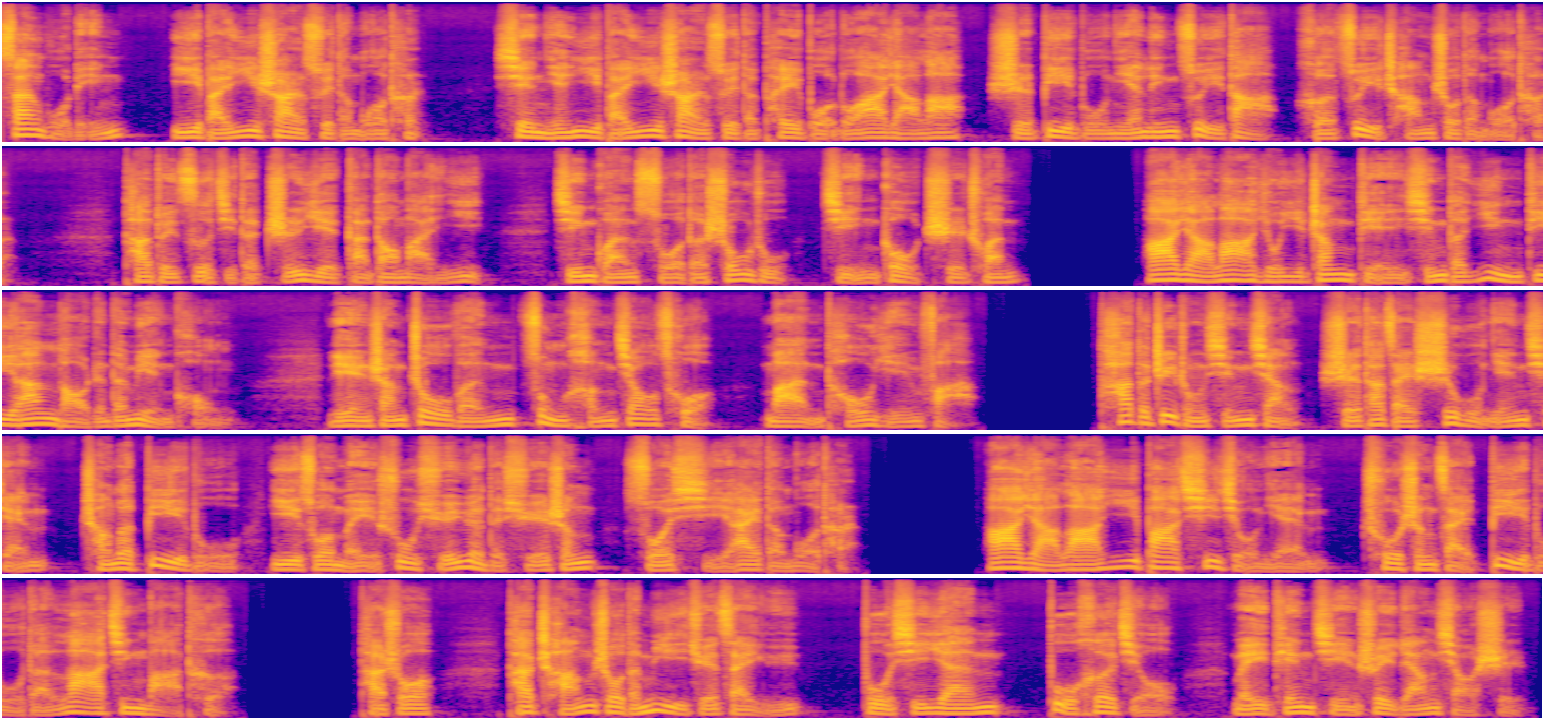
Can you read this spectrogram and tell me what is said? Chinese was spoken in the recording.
三五零一百一十二岁的模特，现年一百一十二岁的佩波罗阿亚拉是秘鲁年龄最大和最长寿的模特。他对自己的职业感到满意，尽管所得收入仅够吃穿。阿亚拉有一张典型的印第安老人的面孔，脸上皱纹纵横交错，满头银发。他的这种形象使他在十五年前成了秘鲁一所美术学院的学生所喜爱的模特。阿亚拉一八七九年出生在秘鲁的拉金马特。他说：“他长寿的秘诀在于不吸烟、不喝酒，每天仅睡两小时。”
